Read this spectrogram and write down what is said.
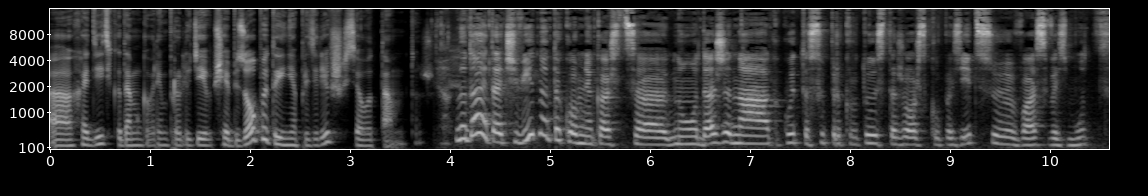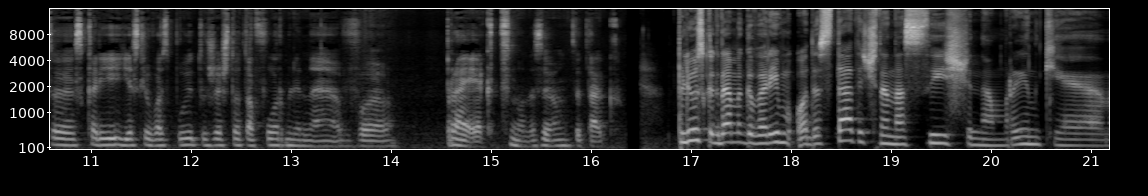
э, ходить, когда мы говорим про людей вообще без опыта и не определившихся, вот там тоже. Ну да, это очевидно такое, мне кажется, но даже на какую-то суперкрутую стажерскую позицию вас возьмут э, скорее, если у вас будет уже что-то оформленное в проект, ну, назовем это так. Плюс, когда мы говорим о достаточно насыщенном рынке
